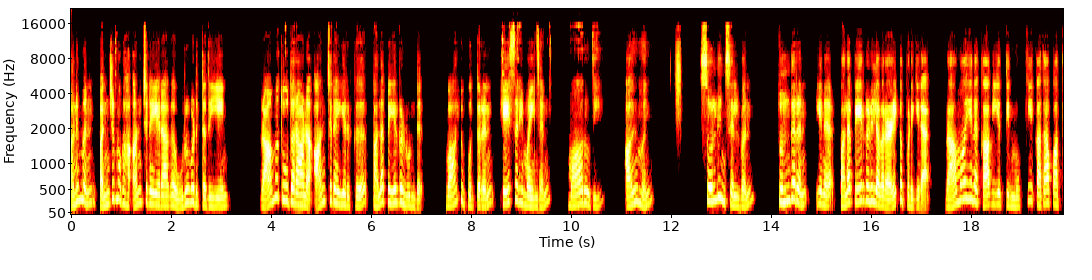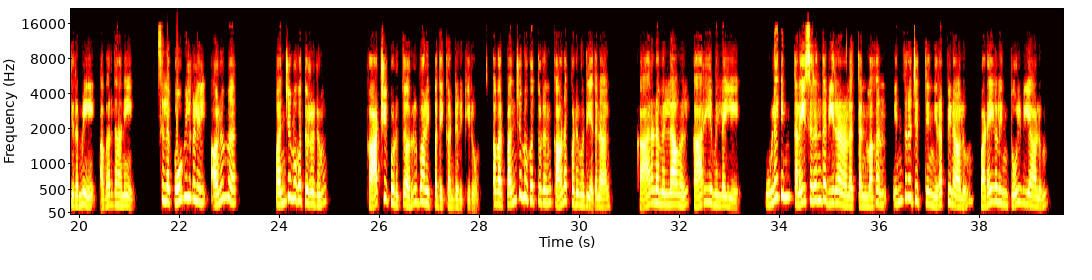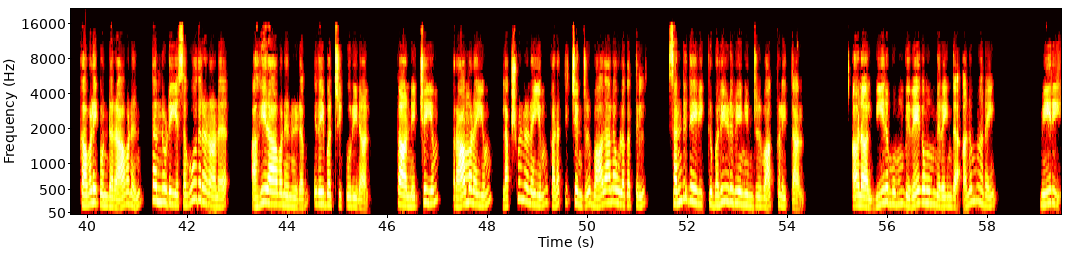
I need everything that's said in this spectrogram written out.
அனுமன் பஞ்சமுக ஆஞ்சநேயராக உருவெடுத்தது ஏன்? ராமதூதரான ஆஞ்சநேயருக்கு பல பெயர்கள் உண்டு. வாயுபுத்திரன் கேசரி மைந்தன் மாருதி அனுமன் சொல்லின் செல்வன் சுந்தரன் என பல பெயர்களில் அவர் அழைக்கப்படுகிறார். ராமாயண காவியத்தின் முக்கிய கதாபாத்திரமே அவர்தானே. சில கோவில்களில் அனுமர் பஞ்சமுகத்துடனும் காட்சி கொடுத்து அருள்பாலிப்பதைக் கண்டிருக்கிறோம். அவர் பஞ்சமுகத்துடன் காணப்படுவது எதனால்? காரணமில்லாமல் காரியமில்லையே. உலகின் தலைசிறந்த வீரனான தன் மகன் இந்திரஜித்தின் இறப்பினாலும் படைகளின் தோல்வியாலும் கவலை கொண்ட ராவணன் தன்னுடைய சகோதரனான அகிராவணனிடம் இதை பற்றி கூறினான். தான் நிச்சயம் ராமனையும் லக்ஷ்மணனையும் கடத்திச் சென்று பாதாள உலகத்தில் சண்டி தேவிக்கு பலியிடுவேன் என்று வாக்களித்தான். ஆனால் வீரமும் விவேகமும் நிறைந்த அனுமனை mary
